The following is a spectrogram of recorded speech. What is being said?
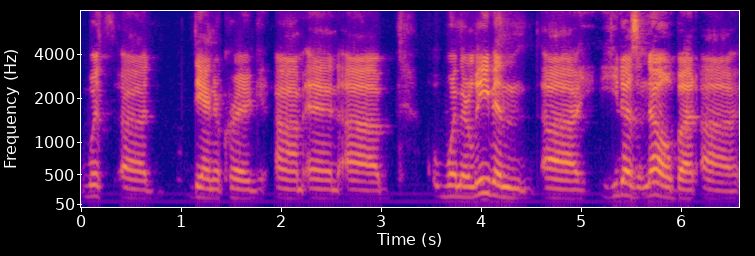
with uh, Daniel Craig, um, and uh, when they're leaving, uh, he doesn't know, but uh,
